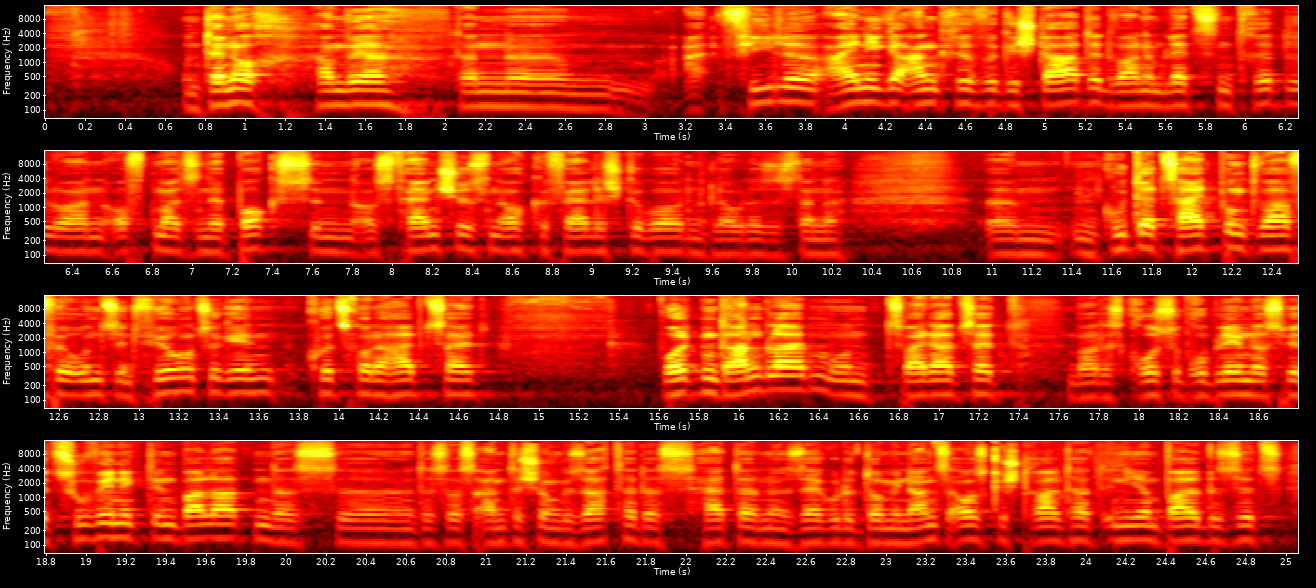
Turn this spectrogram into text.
Und dennoch haben wir dann ähm, viele, einige Angriffe gestartet, waren im letzten Drittel, waren oftmals in der Box, sind aus Fernschüssen auch gefährlich geworden. Ich glaube, dass es dann ähm, ein guter Zeitpunkt war für uns, in Führung zu gehen, kurz vor der Halbzeit. Wollten dranbleiben und zweite Halbzeit war das große Problem, dass wir zu wenig den Ball hatten. Dass, äh, das, was Ante schon gesagt hat, dass Hertha eine sehr gute Dominanz ausgestrahlt hat in ihrem Ballbesitz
